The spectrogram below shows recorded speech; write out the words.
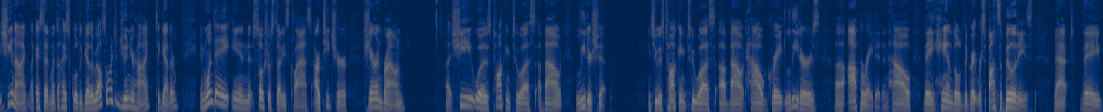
she and I, like I said, went to high school together. We also went to junior high together. And one day in social studies class, our teacher, Sharon Brown, uh, she was talking to us about leadership. And she was talking to us about how great leaders uh, operated and how they handled the great responsibilities that they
